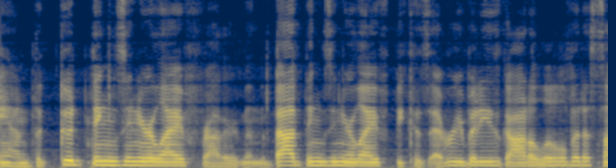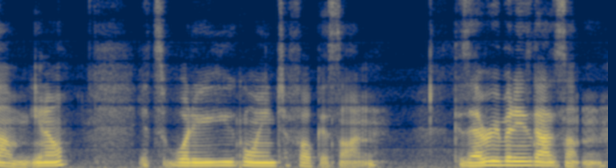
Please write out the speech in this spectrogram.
and the good things in your life rather than the bad things in your life because everybody's got a little bit of some, you know? It's what are you going to focus on? Because everybody's got something.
